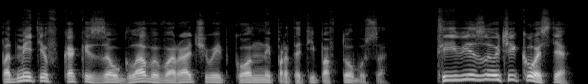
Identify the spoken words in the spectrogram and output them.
подметив, как из-за угла выворачивает конный прототип автобуса. — Ты везучий, Костя!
